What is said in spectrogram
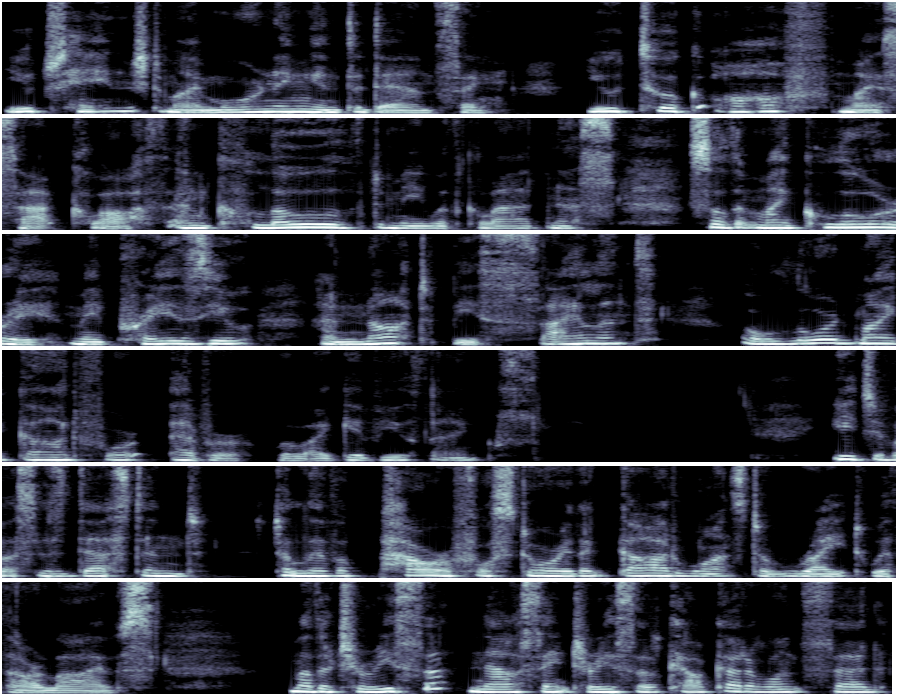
You changed my mourning into dancing. You took off my sackcloth and clothed me with gladness, so that my glory may praise you and not be silent. O Lord my God, forever will I give you thanks. Each of us is destined to live a powerful story that God wants to write with our lives. Mother Teresa, now St. Teresa of Calcutta, once said,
